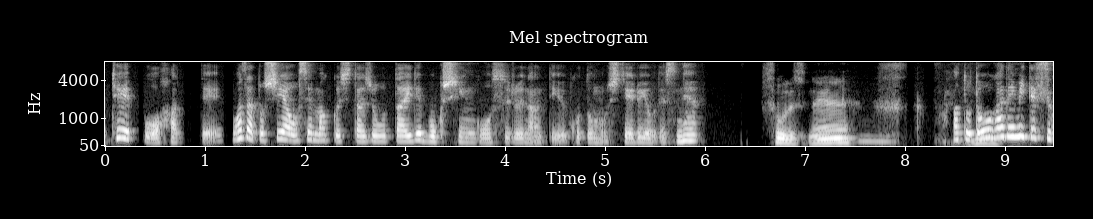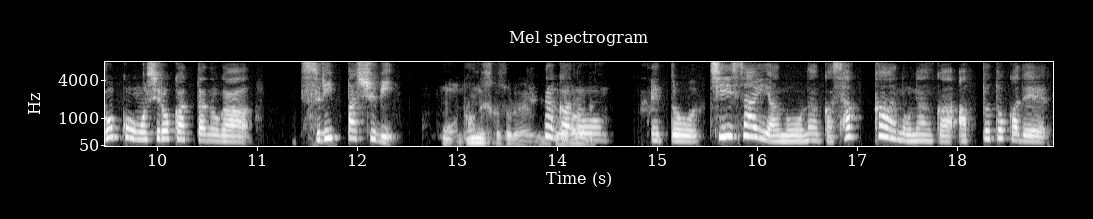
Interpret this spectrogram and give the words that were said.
テープを貼ってわざと視野を狭くした状態でボクシングをするなんていうこともしているようですね。そうですね。あと動画で見てすごく面白かったのが、スリッパ守備。お、何ですかそれ。なんかあの、えっと、小さいあの、なんかサッカーのなんかアップとかで、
